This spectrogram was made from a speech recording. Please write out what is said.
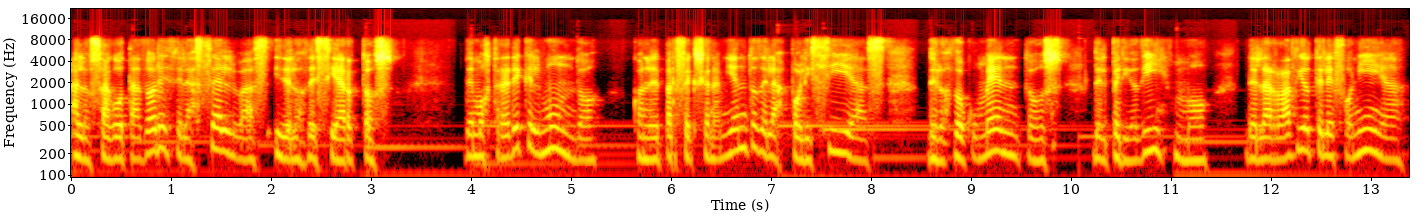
a los agotadores de las selvas y de los desiertos. Demostraré que el mundo, con el perfeccionamiento de las policías, de los documentos, del periodismo, de la radiotelefonía,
